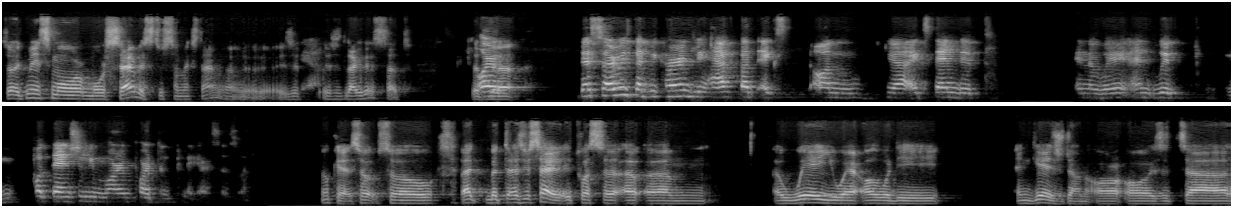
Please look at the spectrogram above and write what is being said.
So it means more more service to some extent. Uh, is it is Yeah. it like this that, that Or- the, The service that we currently have, but ex- on yeah, extended in a way, and with potentially more important players as well. Okay, so so but but as you said, it was a, a, um, a way you were already engaged on, or or is it? Uh,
